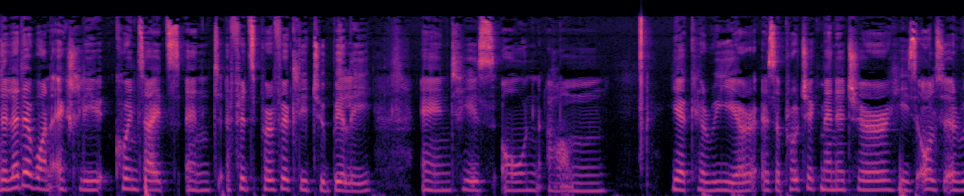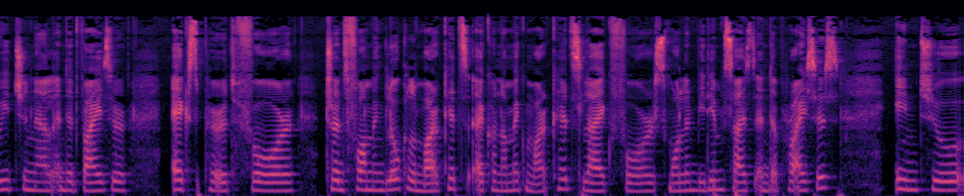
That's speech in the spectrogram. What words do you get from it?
The latter one actually coincides and fits perfectly to Billy and his own um, yeah, career as a project manager. He's also a regional and advisor expert for transforming local markets, economic markets, like for small and medium sized enterprises into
